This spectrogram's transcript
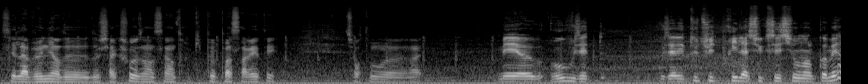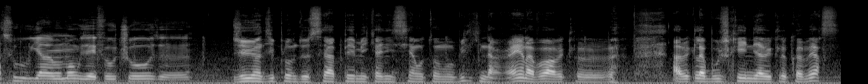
c'est l'avenir de, de chaque chose. hein. C'est un truc qui ne peut pas s'arrêter. Surtout, euh, ouais. Mais vous, vous, êtes, vous avez tout de suite pris la succession dans le commerce ou il y a un moment où vous avez fait autre chose J'ai eu un diplôme de CAP mécanicien automobile qui n'a rien à voir avec, le, avec la boucherie ni avec le commerce.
